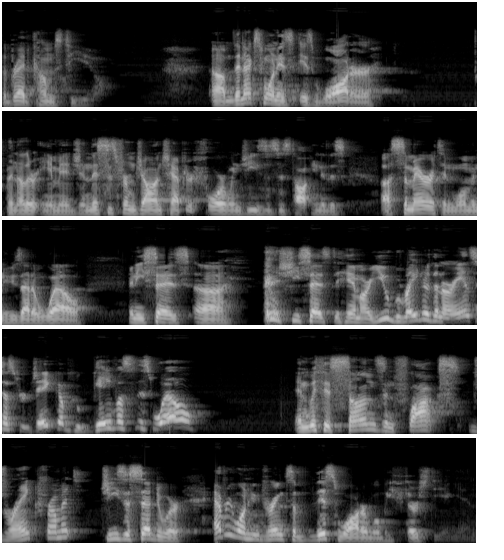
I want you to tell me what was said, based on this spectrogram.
The bread comes to you. Um, the next one is, is water, another image. And this is from John chapter 4 when Jesus is talking to this uh, Samaritan woman who's at a well. And he says, uh, she says to him, Are you greater than our ancestor Jacob who gave us this well? And with his sons and flocks drank from it? Jesus said to her, Everyone who drinks of this water will be thirsty again.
